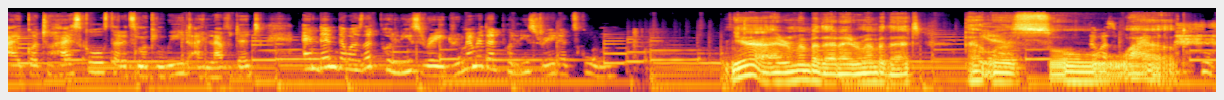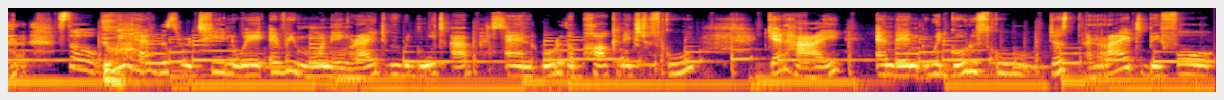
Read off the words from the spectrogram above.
I got to high school, started smoking weed. I loved it. And then there was that police raid. Remember that police raid at school? Yeah, I remember that. I remember that. That Yeah. was so That was wild. so Ew. we had this routine where every morning, right, we would meet up and go to the park next to school, get high, and then we'd go to school just right before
